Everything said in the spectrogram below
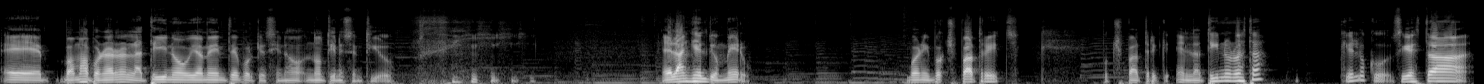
Eh, vamos a ponerlo en latino, obviamente, porque si no, no tiene sentido. El ángel de Homero. Bueno, y Box Patrick. Box Patrick en latino no está. Qué loco. Sí está.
